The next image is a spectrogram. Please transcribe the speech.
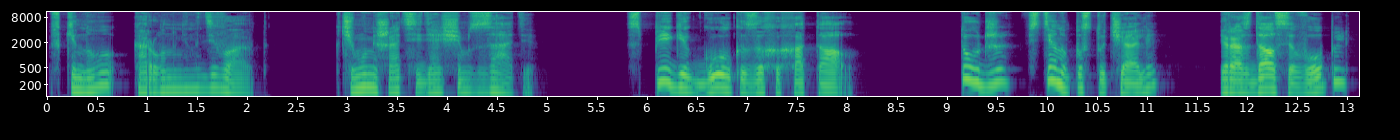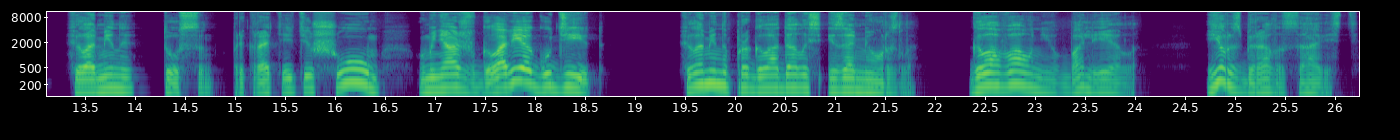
В кино корону не надевают. К чему мешать сидящим сзади? Спиги гулко захохотал. Тут же в стену постучали, и раздался вопль Филомины Туссен. «Прекратите шум! У меня аж в голове гудит!» Филомена проголодалась и замерзла. Голова у нее болела. Ее разбирала зависть.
